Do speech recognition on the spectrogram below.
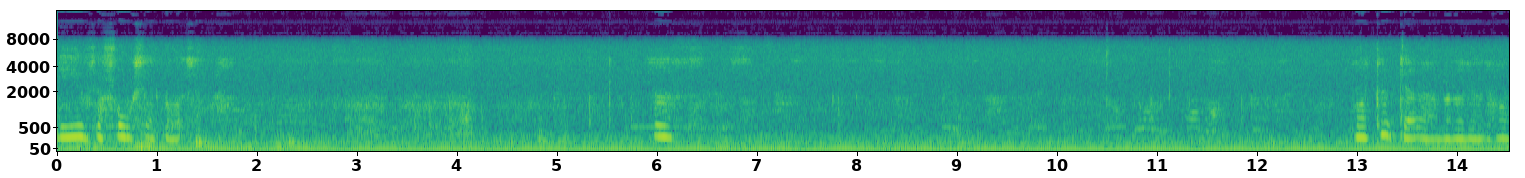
Leave the full signal somewhere. Uh, I could get that, but I don't have.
